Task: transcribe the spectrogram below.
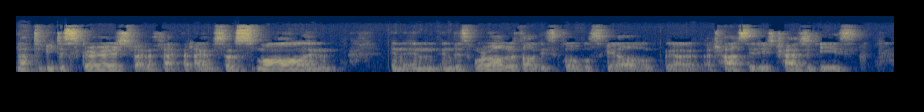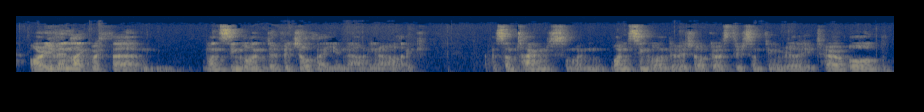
not to be discouraged by the fact that I am so small and in, in, in this world with all these global scale uh, atrocities, tragedies, or even like with um, one single individual that you know, you know, like sometimes when one single individual goes through something really terrible,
